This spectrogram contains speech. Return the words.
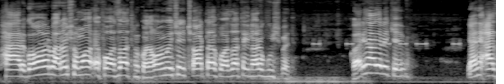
پرگار برای شما افاظات می‌کنه. خب می‌تونید چهار تا افاظات اینا رو گوش بده کاری نداره که. یعنی از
